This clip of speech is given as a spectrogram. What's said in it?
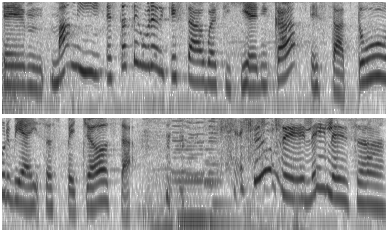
Eh, mami, ¿estás segura de que esta agua es higiénica? Está turbia y sospechosa. ¿De dónde, Leila, esa?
